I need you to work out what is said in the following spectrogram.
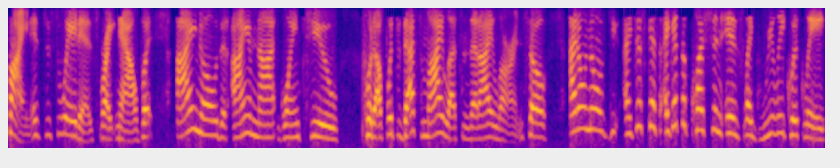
fine. It's just the way it is right now. But I know that I am not going to put up with it. That's my lesson that I learned. So I don't know. If you, I just guess I get the question is like really quickly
